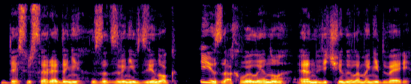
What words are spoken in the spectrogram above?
Десь усередині задзвенів дзвінок, і за хвилину Ен відчинила мені двері.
